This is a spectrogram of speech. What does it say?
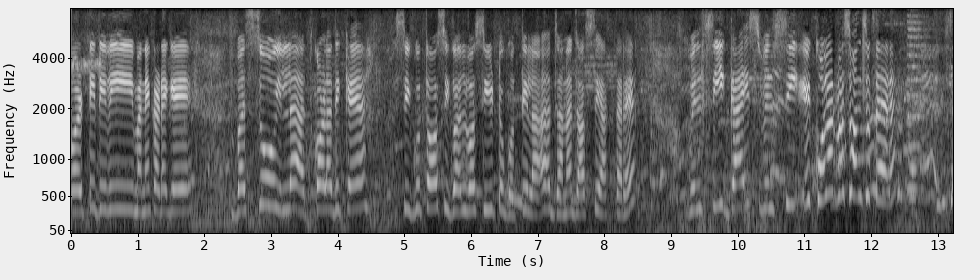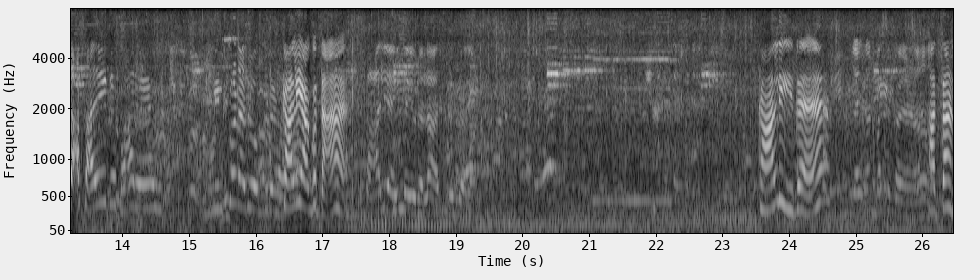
ಹೊರಟಿದ್ದೀವಿ ಮನೆ ಕಡೆಗೆ. ಬಸ್ಸು ಇಲ್ಲ ಹತ್ಕೊಳ್ಳೋದಕ್ಕೆ. ಸಿಗುತ್ತೋ ಸಿಗಲ್ವೋ ಸೀಟು ಗೊತ್ತಿಲ್ಲ. ಜನ ಜಾಸ್ತಿ ಆಗ್ತಾರೆ. We'll see guys we'll see ಈ ಕೋಲಾರ ಬಸ್ಸು ಅನಿಸುತ್ತೆ. ಖಾಲಿ ಆಗುತ್ತಾ? ಖಾಲಿ ಇದೆ. ಹತ್ತಣ?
